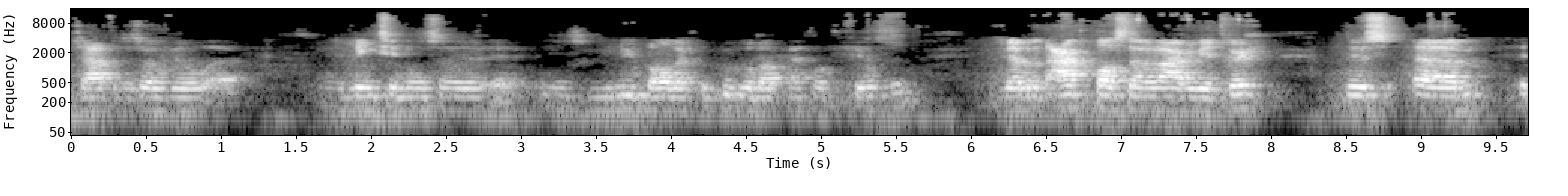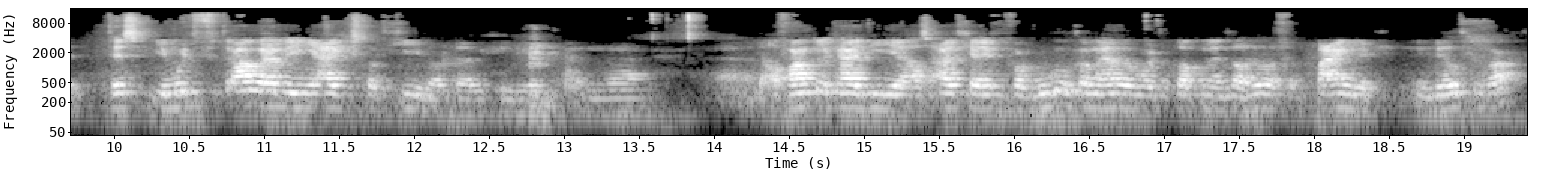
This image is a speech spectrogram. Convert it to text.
zaten er zoveel links in onze, in onze menubalk dat Google dat net wat te veel vond we hebben het aangepast en we waren weer terug. Dus um, je moet vertrouwen hebben in je eigen strategie, wat we hebben geleerd. En, uh, de afhankelijkheid die je als uitgever van Google kan hebben, wordt op dat moment wel heel erg pijnlijk in beeld gebracht.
